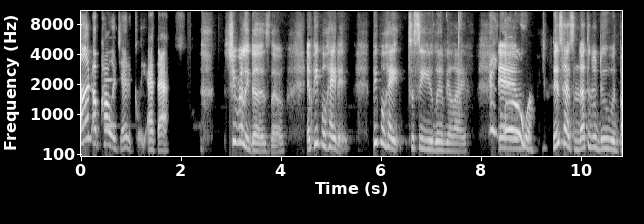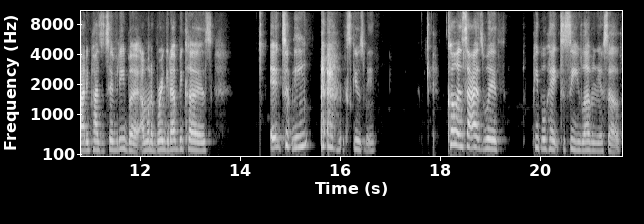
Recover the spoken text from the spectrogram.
unapologetically at that. She really does though. And people hate it. People hate to see you live your life. They And do. this has nothing to do with body positivity, but I want to bring it up because it to me, excuse me, coincides with people hate to see you loving yourself.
